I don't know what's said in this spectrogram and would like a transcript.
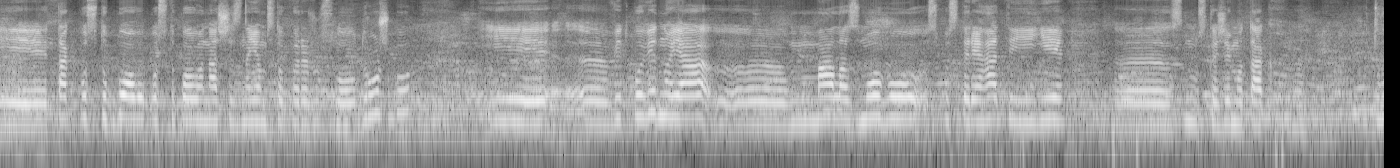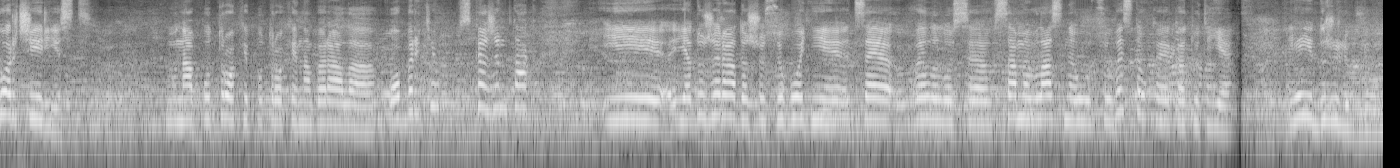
І так поступово, поступово наше знайомство переросло у дружбу. І е, відповідно я е, мала змогу спостерігати її, ну скажімо так, творчий ріст. Вона потрохи-потрохи набирала обертів, скажімо так. І я дуже рада, що сьогодні це вилилося саме власне у цю виставку, яка тут є. Я її дуже люблю,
